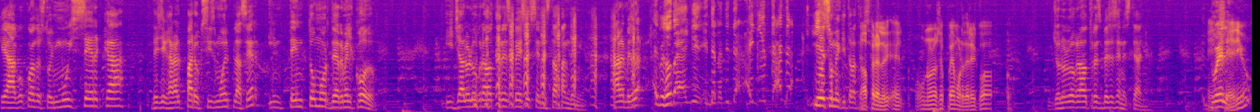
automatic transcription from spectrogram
que hago cuando estoy muy cerca de llegar al paroxismo del placer, intento morderme el codo. Y ya lo he logrado tres veces en esta pandemia. Ahora empezó, empezó- y eso me quita la No, tensión. pero el- el- uno no se puede morder el codo. Yo lo he logrado tres veces en este año. ¿En Duele. serio?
